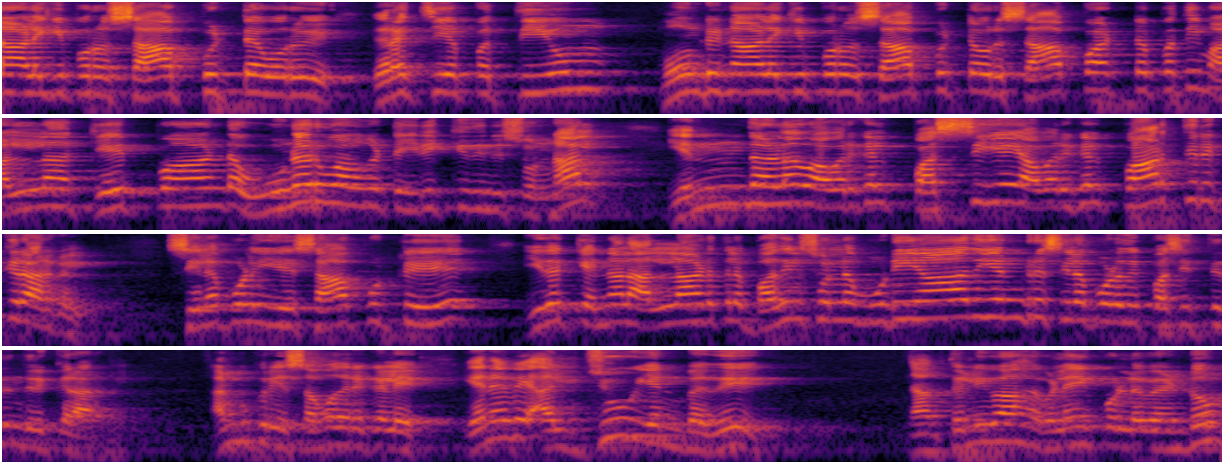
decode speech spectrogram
நாளைக்கு பிறகு சாப்பிட்ட ஒரு இறைச்சியை பற்றியும் மூன்று நாளைக்கு பிறகு சாப்பிட்ட ஒரு சாப்பாட்டை பற்றியும் அல்லாஹ் கேட்பாண்ட உணர்வு அவங்ககிட்ட இருக்குதுன்னு சொன்னால் எந்த அளவு அவர்கள் பசியை அவர்கள் பார்த்திருக்கிறார்கள். சில பொழுது இதை சாப்பிட்டு இதற்கு என்னால் அல்லா இடத்துல பதில் சொல்ல முடியாது என்று சில பொழுது பசித்திருந்திருக்கிறார்கள். அன்புக்குரிய சகோதரர்களே எனவே அல்ஜூ என்பது நாம் தெளிவாக விளங்கிக் கொள்ள வேண்டும்.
